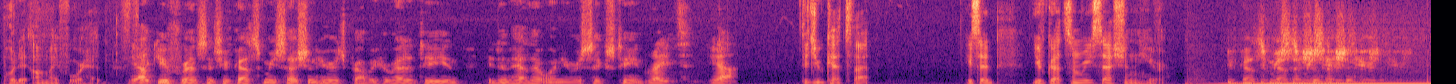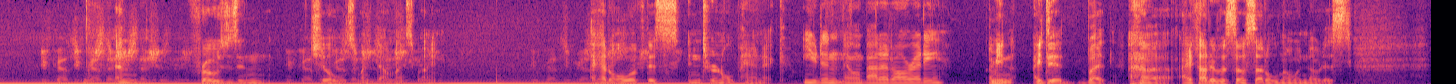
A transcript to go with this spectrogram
put it on my forehead. Yeah. Like you, for instance, you've got some recession here. It's probably heredity, and you didn't have that when you were 16. Right. Yeah. Did you catch that? He said, You've got some recession here. You've got some recession here. You've got some recession. And frozen chills went down my spine. I had all of this internal panic. You didn't know about it already? I mean, I did, but uh, I thought it was so subtle no one noticed.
